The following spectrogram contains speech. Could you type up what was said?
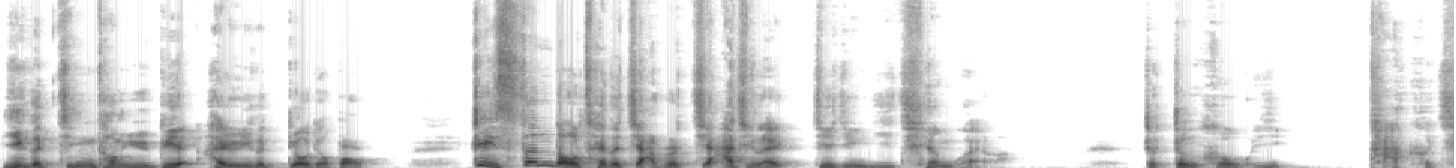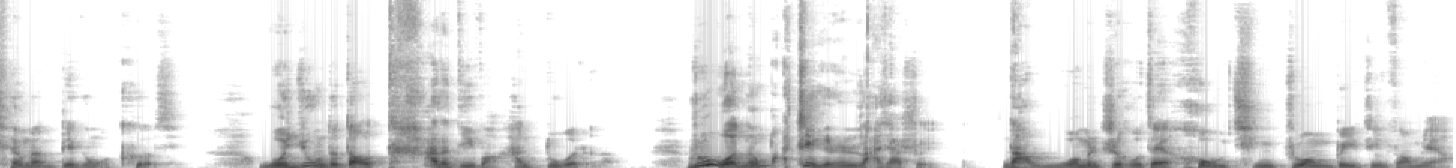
一个金汤玉鳖，还有一个吊吊包。这三道菜的价格加起来接近一千块了，这正合我意。他可千万别跟我客气，我用得到他的地方还多着呢。如果能把这个人拉下水，那我们之后在后勤装备这方面啊，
